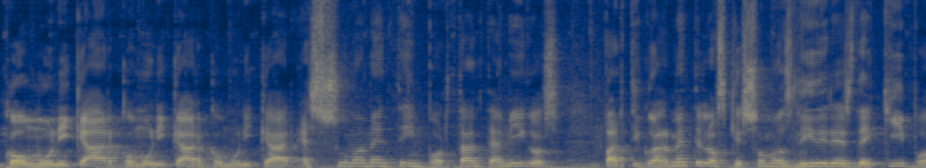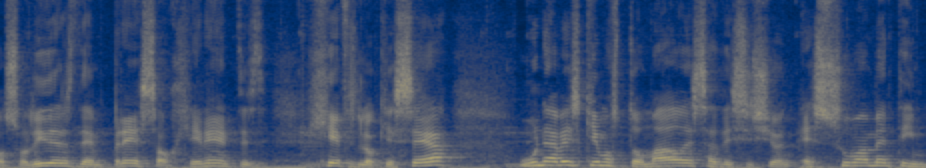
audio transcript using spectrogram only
Comunicar, comunicar, comunicar. Es sumamente importante amigos, particularmente los que somos líderes de equipos o líderes de empresa o gerentes, jefes, lo que sea. Una vez que hemos tomado esa decisión, es sumamente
